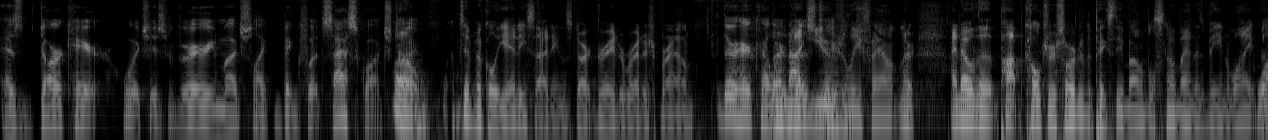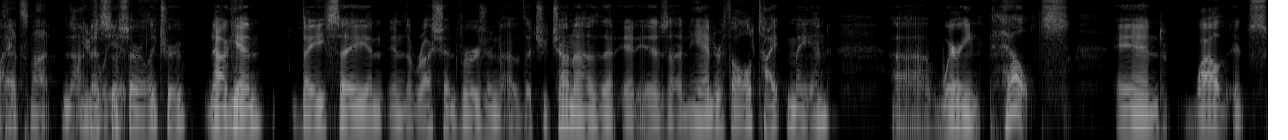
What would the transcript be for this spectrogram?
as dark hair, which is very much like Bigfoot Sasquatch. Type. Well, a typical Yeti sightings, dark gray to reddish brown. their hair color They're not does usually change. found. They're, I know the pop culture sort of depicts the abominable snowman as being white, but that's not, not usually it. necessarily true. Now, again, they say in, in the Russian version of the Chuchana that it is a Neanderthal type man uh, wearing pelts, and while it's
